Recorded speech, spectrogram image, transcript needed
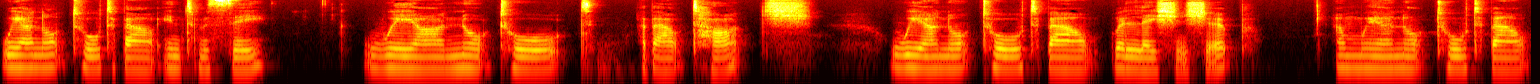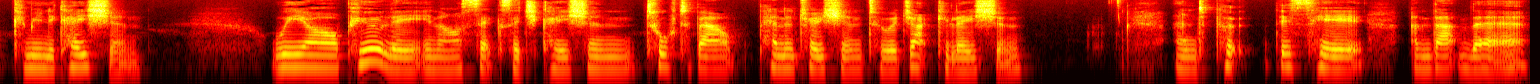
We are not taught about intimacy. We are not taught about touch. We are not taught about relationship and we are not taught about communication. We are purely in our sex education taught about penetration to ejaculation and put this here and that there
